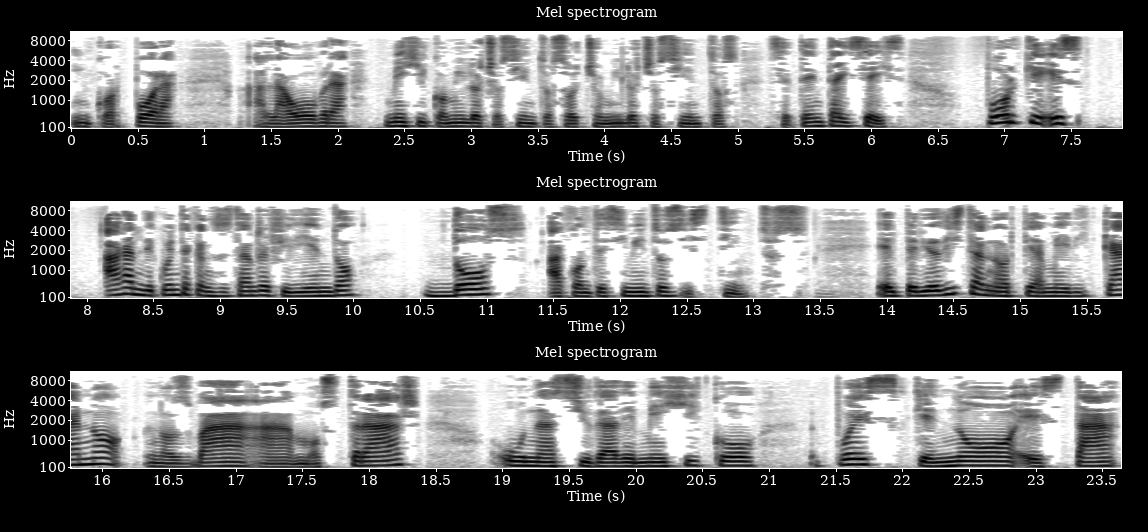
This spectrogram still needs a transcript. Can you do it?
incorpora a la obra México 1808-1876, porque es, hagan de cuenta que nos están refiriendo dos acontecimientos distintos. El periodista norteamericano nos va a mostrar una Ciudad de México pues que no está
